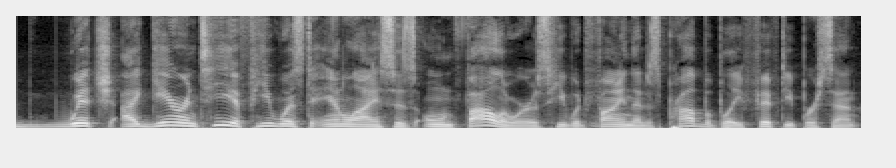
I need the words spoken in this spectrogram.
Which I guarantee if he was to analyze his own followers, he would find that it's probably 50%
